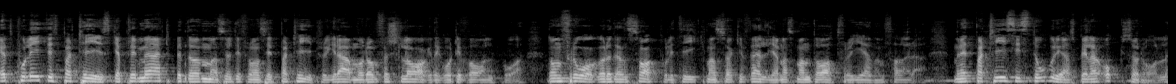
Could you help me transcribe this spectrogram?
Ett politiskt parti ska primärt bedömas utifrån sitt partiprogram och de förslag det går till val på. De frågor och den sakpolitik man söker väljarnas mandat för att genomföra. Men ett partis historia spelar också roll.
